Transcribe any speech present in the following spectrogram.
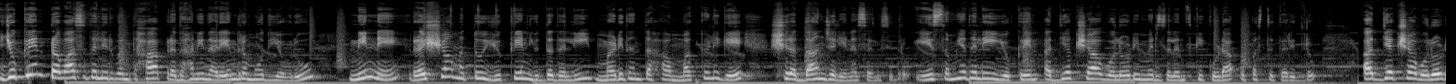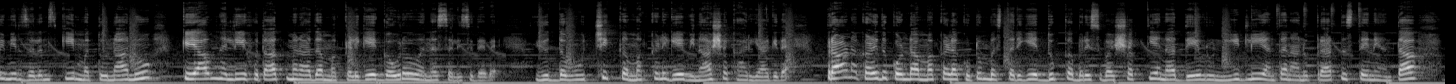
Ukraine ಪ್ರವಾಸದಲ್ಲಿರುವಂತಹ ಪ್ರಧಾನಿ ನರೇಂದ್ರ ಮೋದಿಯವರು ನಿನ್ನೆ ರಷ್ಯಾ ಮತ್ತು ಯುಕ್ರೇನ್ ಯುದ್ಧದಲ್ಲಿ ಮಡಿದಂತಹ ಮಕ್ಕಳಿಗೆ ಶ್ರದ್ಧಾಂಜಲಿಯನ್ನು ಸಲ್ಲಿಸಿದರು. ಈ ಸಮಯದಲ್ಲಿ ಯುಕ್ರೇನ್ ಅಧ್ಯಕ್ಷ ವೊಲೋಡಿಮಿರ್ ಜೆಲೆನ್ಸ್ಕಿ ಕೂಡ ಉಪಸ್ಥಿತರಿದ್ದರು ಅಧ್ಯಕ್ಷ ವೊಲೋಡಿಮಿರ್ ಜೆಲೆನ್ಸ್ಕಿ ಮತ್ತು ನಾನು ಕೆಯಾವ್ನಲ್ಲಿ ಹುತಾತ್ಮರಾದ ಮಕ್ಕಳಿಗೆ ಗೌರವವನ್ನು ಸಲ್ಲಿಸಿದ್ದೇವೆ. ಯುದ್ಧವು ಚಿಕ್ಕ ಮಕ್ಕಳಿಗೆ ವಿನಾಶಕಾರಿಯಾಗಿದೆ. ಪ್ರಾಣ ಕಳೆದುಕೊಂಡ ಮಕ್ಕಳ ಕುಟುಂಬಸ್ಥರಿಗೆ ದುಃಖ ಭರಿಸುವ ಶಕ್ತಿಯನ್ನು ದೇವರು ನೀಡಲಿ ಅಂತ ನಾನು ಪ್ರಾರ್ಥಿಸ್ತೇನೆ ಅಂತ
